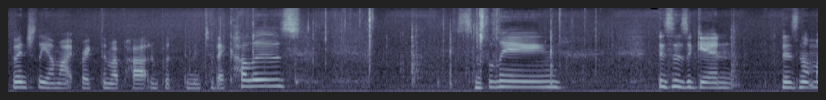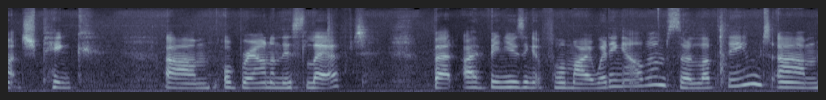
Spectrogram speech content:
Eventually I might break them apart and put them into their colors. Some bling this is again there's not much pink um, or brown on this left but I've been using it for my wedding album, so love themed. Um,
